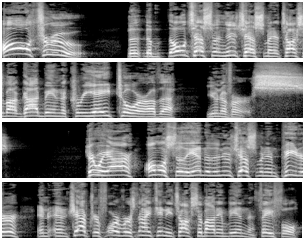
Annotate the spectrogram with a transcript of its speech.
All through the, the, the Old Testament New Testament, it talks about God being the creator of the universe. Here we are, almost to the end of the New Testament in Peter, in, in chapter 4, verse 19, he talks about him being the faithful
